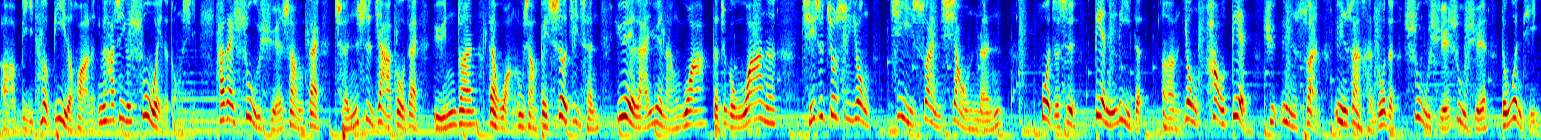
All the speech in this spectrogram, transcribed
啊比特币的话呢，因为它是一个数位的东西，它在数学上、在城市架构、在云端、在网络上被设计成越来越难挖的这个挖呢，其实就是用计算效能或者是电力的。嗯，用耗电去运算，运算很多的数学数学的问题，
